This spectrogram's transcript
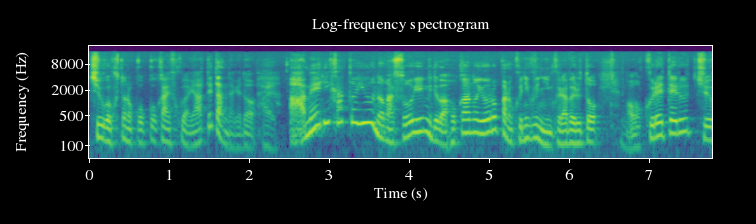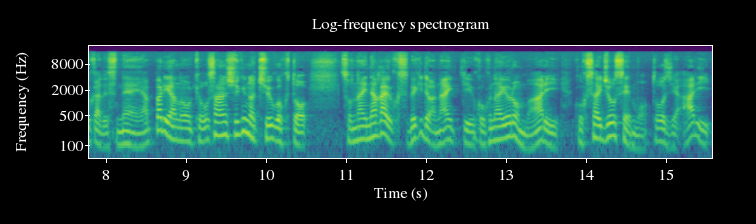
中国との国交回復はやってたんだけど、はい、アメリカというのがそういう意味では、他のヨーロッパの国々に比べると、遅れてる中華ですね、やっぱりあの共産主義の中国とそんなに仲良くすべきではないっていう国内世論もあり、国際情勢も当時あり、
